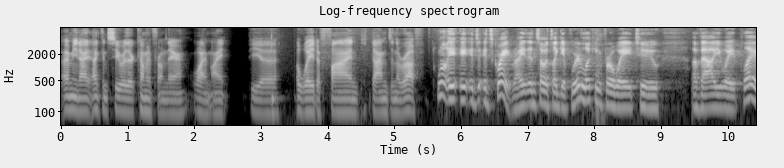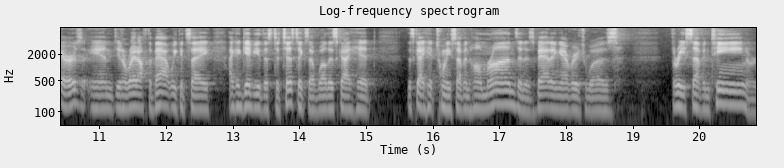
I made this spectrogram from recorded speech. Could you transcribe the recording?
I mean, I, I can see where they're coming from there. Why it might be a, a way to find diamonds in the rough. Well, it, it- it's it's great, right? And so it's like if we're looking for a way to evaluate players, and you know, right off the bat, we could say I could give you the statistics of well, this guy hit this guy hit 27 home runs, and his batting average was 317 or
